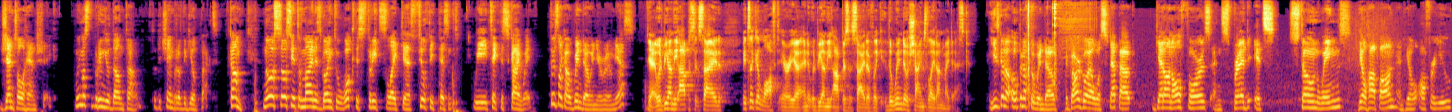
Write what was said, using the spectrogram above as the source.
gentle handshake. We must bring you downtown to the chamber of the Guild Pact. Come, no associate of mine is going to walk the streets like a filthy peasant. We take the skyway. There's like a window in your room, yes? Yeah, it would be on the opposite side. It's like a loft area, and it would be on the opposite side of like the window shines light on my desk. He's gonna open up the window. The gargoyle will step out, get on all fours, and spread its stone wings. He'll hop on and he'll offer you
